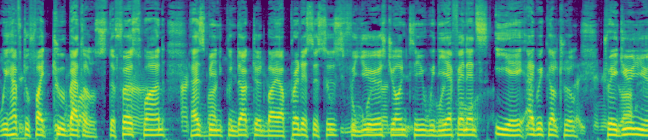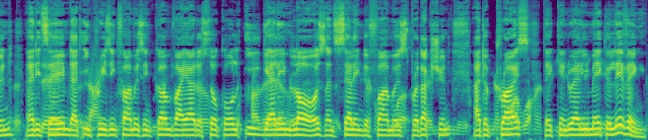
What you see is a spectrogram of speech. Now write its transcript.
we have to fight two battles. The first one has been conducted by our predecessors for years jointly with the FNSEA Agricultural Trade Union, and it's aimed at increasing farmers' income via the so-called EGalim laws and selling the farmers' production at a price they can really make a living.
